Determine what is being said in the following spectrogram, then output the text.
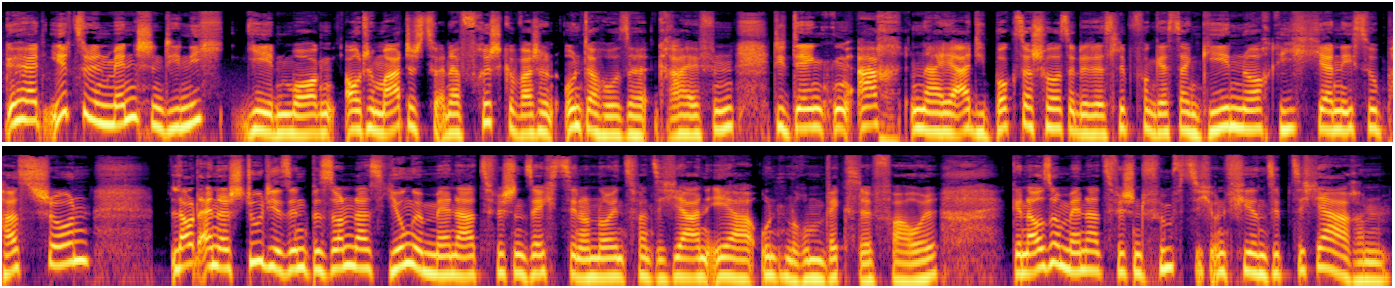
Gehört ihr zu den Menschen, die nicht jeden Morgen automatisch zu einer frisch gewaschenen Unterhose greifen, die denken, ach, naja, die Boxershorts oder der Slip von gestern gehen noch, riecht ja nicht so, passt schon? Laut einer Studie sind besonders junge Männer zwischen 16 und 29 Jahren eher untenrum wechselfaul. Genauso Männer zwischen 50 und 74 Jahren.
